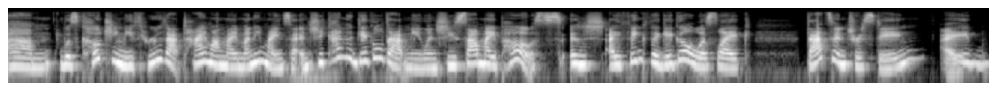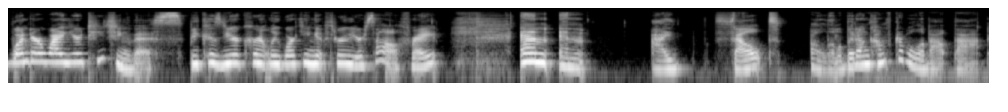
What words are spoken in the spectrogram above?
um, was coaching me through that time on my money mindset. And she kind of giggled at me when she saw my posts. And sh- I think the giggle was like, that's interesting. I wonder why you're teaching this because you're currently working it through yourself, right? And and I felt a little bit uncomfortable about that.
